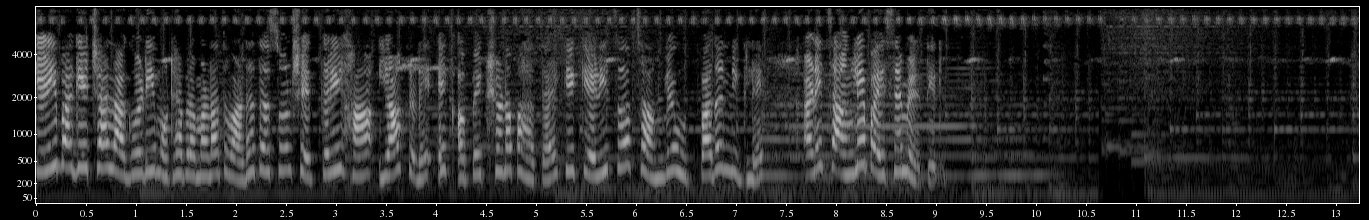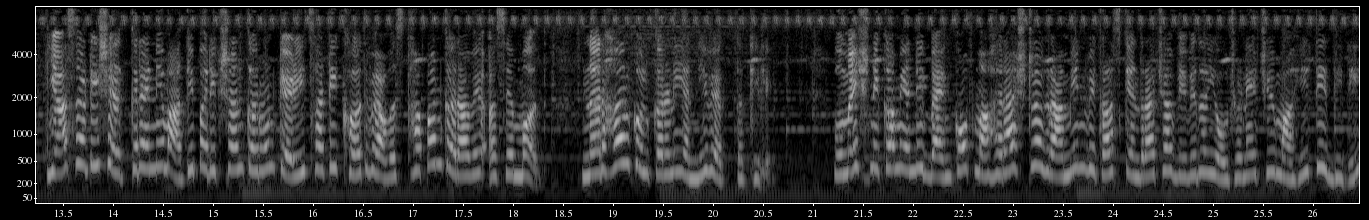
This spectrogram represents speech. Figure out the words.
केळी बागेच्या लागवडी मोठ्या प्रमाणात वाढत असून शेतकरी हा याकडे एक अपेक्षण पाहत आहे की केळीचं चांगले उत्पादन निघले आणि चांगले पैसे मिळतील. यासाठी शेतकऱ्यांनी माती परीक्षण करून केळीसाठी खत व्यवस्थापन करावे असे मत नरहर कुलकर्णी यांनी व्यक्त केले. उमेश निकम यांनी बँक ऑफ महाराष्ट्र ग्रामीण विकास केंद्राच्या विविध योजनेची माहिती दिली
